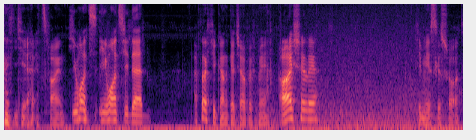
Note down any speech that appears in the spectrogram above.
yeah, it's fine. He wants he wants you dead. I feel like he can't catch up with me. Oh, actually, he missed his shot.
